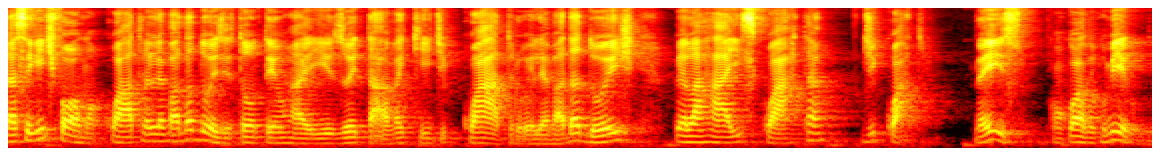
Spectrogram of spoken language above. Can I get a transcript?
da seguinte forma, 4 elevado a 2. Então, eu tenho raiz oitava aqui de 4 elevado a 2 pela raiz quarta de 4. Não é isso? Concorda comigo?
